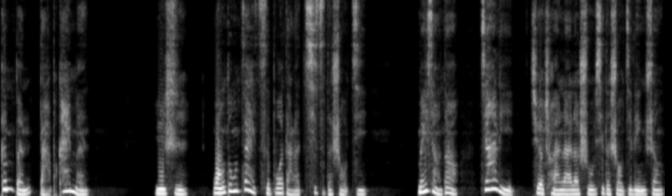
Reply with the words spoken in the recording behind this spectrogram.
根本打不开门。于是，王东再次拨打了妻子的手机，没想到家里却传来了熟悉的手机铃声。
